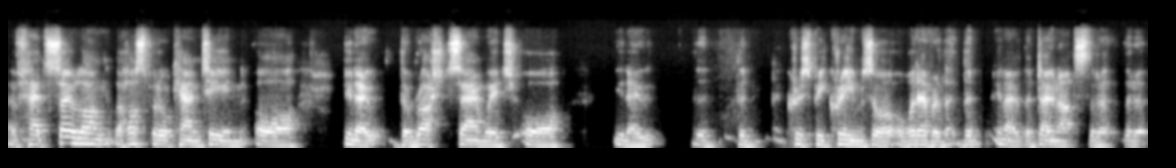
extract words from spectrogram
have had so long the hospital canteen or, you know, the rushed sandwich or, you know, the the Krispy Kremes or, or whatever the, the you know the donuts that are that are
